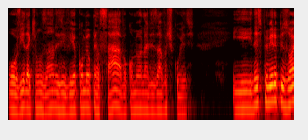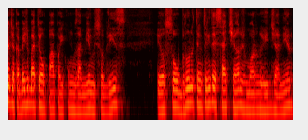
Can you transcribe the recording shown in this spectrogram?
ouvir daqui uns anos e ver como eu pensava, como eu analisava as coisas. E nesse primeiro episódio, acabei de bater um papo aí com uns amigos sobre isso. Eu sou o Bruno, tenho 37 anos, moro no Rio de Janeiro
